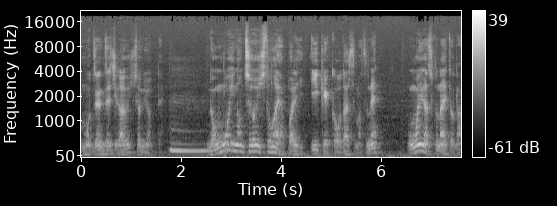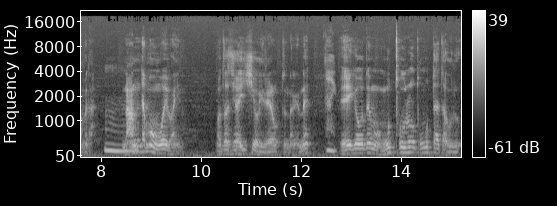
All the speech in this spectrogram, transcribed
もう全然違う人によって。で思いの強い人がやっぱりいい結果を出してますね。思いが少ないとダメだ。何でも思えばいいの。私は意思を入れろって言うんだけどね。はい、営業でももっと売ろうと思ったやつは売る。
